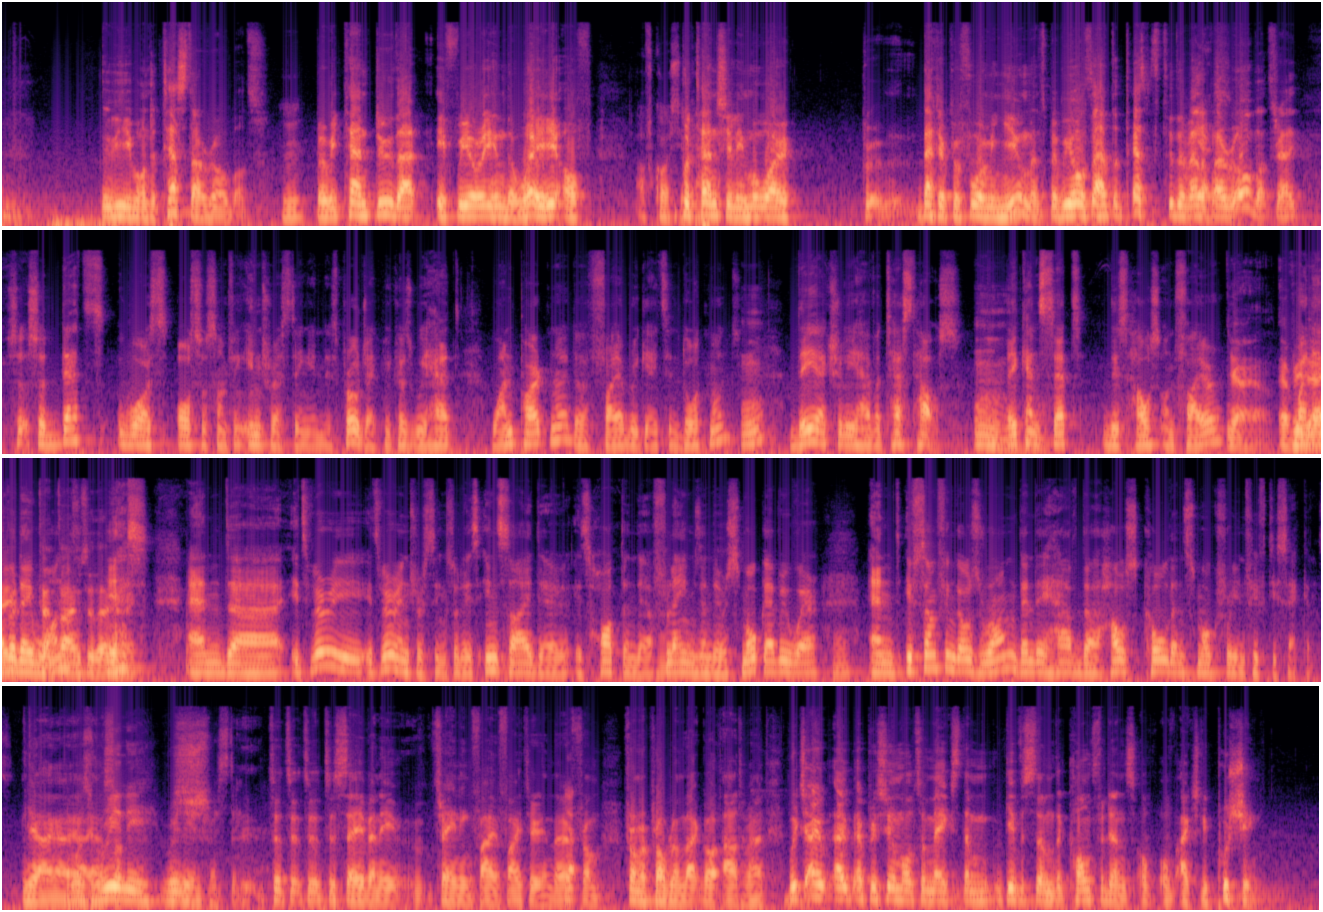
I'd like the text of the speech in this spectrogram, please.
we want to test our robots, Mm. but we can't do that if we are in the way of Of course. you can. potentially more pr- better performing humans. But we also have to test to develop Yes. our robots, right? So, so that was also something interesting in this project because we had one partner, the fire brigades in Dortmund. Mm. They actually have a test house. Mm. They can set this house on fire Yeah, yeah. Every day, whenever they 10 want. times a day. yes, and uh, it's very it's very interesting. So there's inside there, it's hot and there are flames and there's smoke everywhere. And if something goes wrong, then they have the house cold and smoke free in 50 seconds. Yeah, yeah, It was yeah. So really really interesting. To, to, to, to save any training firefighter in there Yeah. from, from a problem that got out of hand, which I, I, I presume also makes them, gives them the confidence of, of actually pushing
